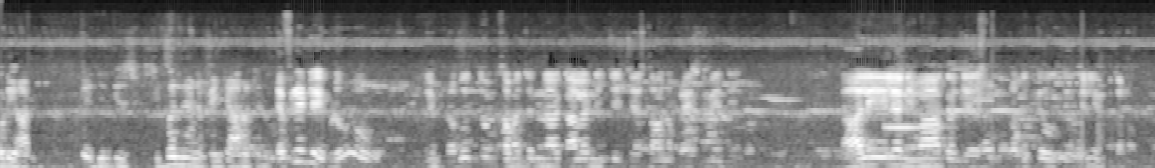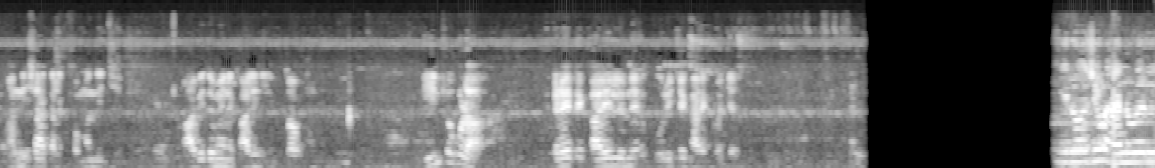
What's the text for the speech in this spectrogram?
ఓడి ఆట దీనికి సిబ్బంది అయినా పెంచే ఆలోచన. డెఫినెట్లీ ఇప్పుడు మేము ప్రభుత్వం సంవత్సరం కాలం నుంచి చేస్తా ఉన్న ప్రయత్నం ఏంటి? ఖాళీల నియామకం చేస్తున్న ప్రభుత్వ ఉద్యోగులు నింపుతున్నాం. అన్ని శాఖలకు సంబంధించి ఆ విధమైన ఖాళీలు నింపుతా. దీంట్లో కూడా ఎక్కడైతే ఖాళీలు ఉన్నాయో పూరించే కార్యక్రమం చేస్తాం. ఈరోజు annual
